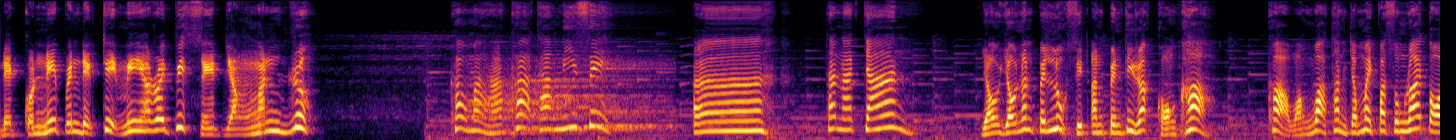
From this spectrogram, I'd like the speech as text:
เด็กคนนี้เป็นเด็กที่มีอะไรพิเศษอย่างนั้นหรือเข้ามาหาข้าทางนี้สิ เอ่อ ท่านอาจารย์เหยาเหยานั้นเป็นลูกศิษย์อันเป็นที่รักของข้า ข้าหวังว่าท่านจะไม่ประสงค์ร้ายต่อ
